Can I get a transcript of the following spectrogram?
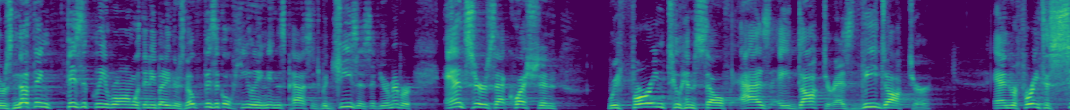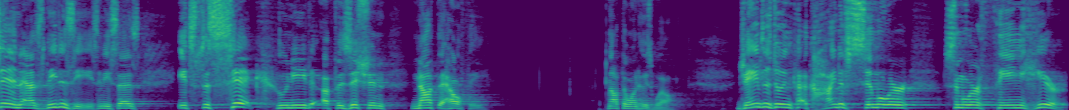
there's nothing physically wrong with anybody. There's no physical healing in this passage. But Jesus, if you remember, answers that question referring to himself as a doctor, as the doctor, and referring to sin as the disease. And he says, it's the sick who need a physician, not the healthy, not the one who's well. James is doing a kind of similar similar thing here.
